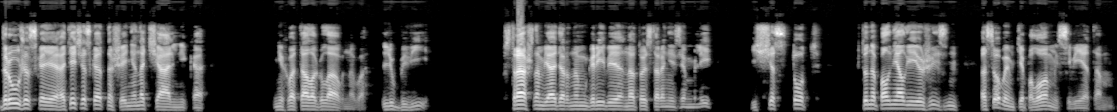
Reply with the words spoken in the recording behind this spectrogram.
дружеское, отеческое отношение начальника. Не хватало главного — любви. В страшном ядерном грибе на той стороне земли исчез тот, кто наполнял ее жизнь особым теплом и светом.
